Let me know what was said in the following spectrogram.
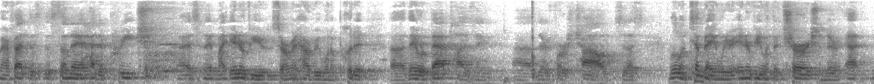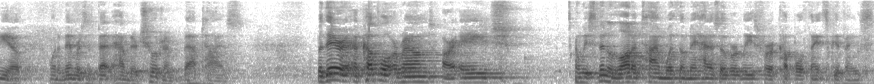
Matter of fact, this, this Sunday I had to preach uh, my interview sermon, however you want to put it. Uh, they were baptizing uh, their first child, so that's a little intimidating when you're interviewing with the church and they're at, you know, one of the members is having their children baptized. But they're a couple around our age, and we spent a lot of time with them. They had us over at least for a couple of Thanksgivings.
